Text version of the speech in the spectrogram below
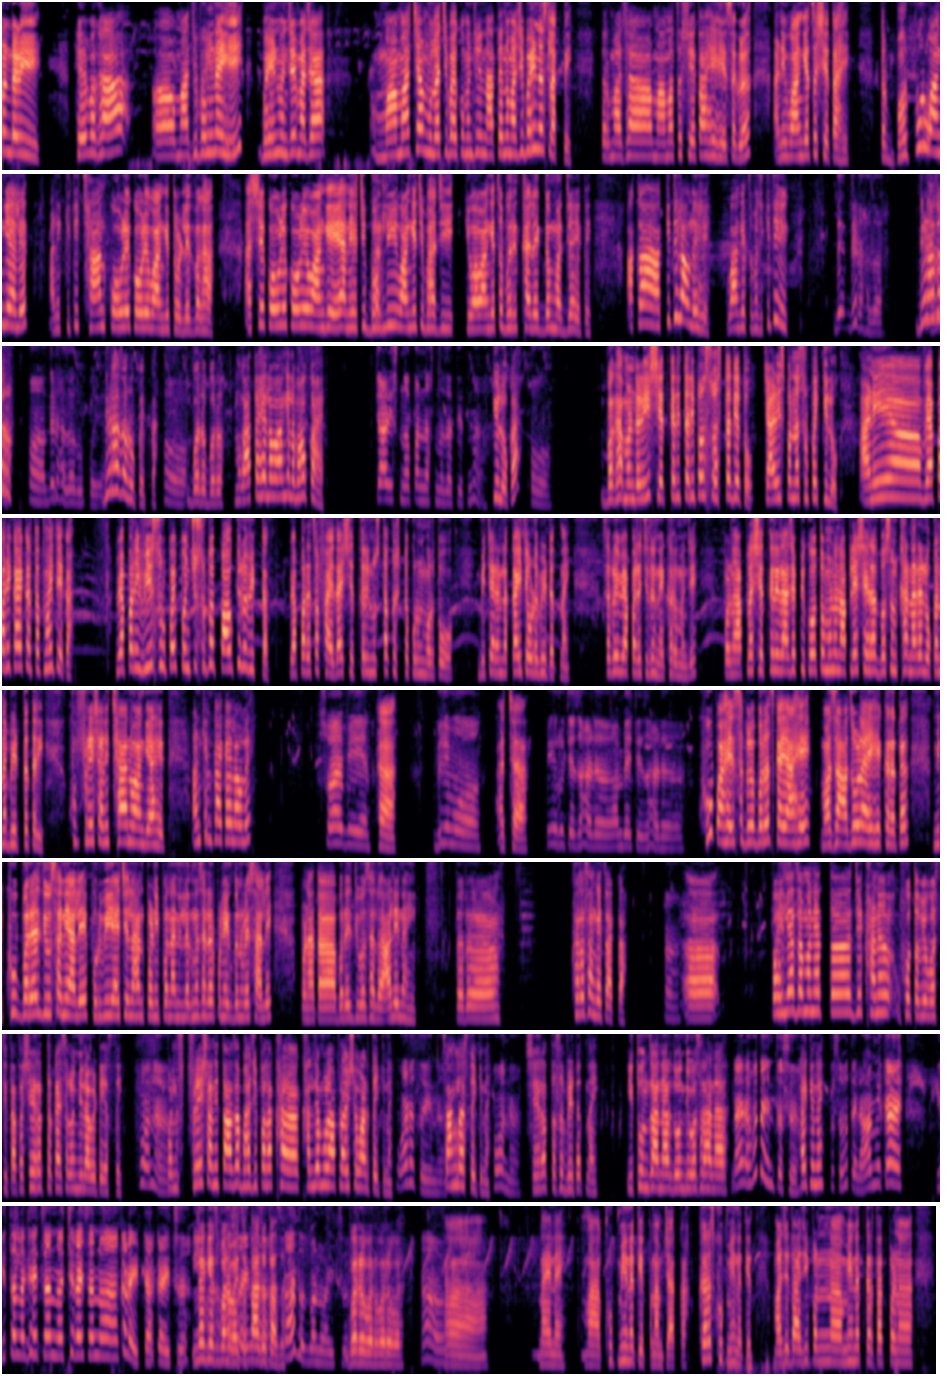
मंडळी. हे बघा माझी बहीण आहे ही. बहीण म्हणजे माझ्या मामाच्या मुलाची बायको म्हणजे नात्यानं माझी बहीणच लागते. तर माझ्या मामाचं शेत आहे हे सगळं आणि वांग्याचं शेत आहे. तर भरपूर वांगे आलेत आणि किती छान कोवळे कोवळे वांगे तोडलेत बघा. असे कोवळे कोवळे वांगे आणि ह्याची भरली वांग्याची भाजी किंवा वांग्याचं भरीत खायला एकदम मज्जा येते. आका किती लावले हे वांग्याचं? म्हणजे किती? दीड हजार. दीड हजार हा दीड हजार रुपये दीड हजार रुपये आहेत का? हो. बरं बरं. मग आता ह्याला वांग्याला भाव काय? आहे? चाळीस न पन्नास न जातात ना. किलो का? हो. बघा मंडळी शेतकरी तरी पण स्वस्त देतो. चाळीस पन्नास रुपये किलो. आणि अं, व्यापारी काय करतात माहिती आहे का? व्यापारी वीस रुपये पंचवीस रुपये पाव किलो विकतात. व्यापाऱ्याचा फायदा आहे शेतकरी नुसता कष्ट करून मरतो. बिचाऱ्यांना काही तेवढं भेटत नाही. सगळे व्यापाऱ्याची धन आहे खरं म्हणजे. पण आपला शेतकरी राजा पिकवतो म्हणून आपल्या शहरात बसून खाणाऱ्या लोकांना भेटतं तरी. खूप फ्रेश आणि छान वांगे आहेत. आणखीन काय काय लावलंय? सोयाबीन हां. भुईमुग अच्छा. पेरूचे झाड आंब्याचे झाड. खूप आहे सगळं बरंच काही आहे. माझं आजोळ आहे हे खरं तर. मी खूप बऱ्याच दिवसांनी आले. पूर्वी यायचे लहानपणी पण आणि लग्न झाल्यावर पण एक दोन वेळेस आले. पण आता बरेच दिवस झालं आले नाही. तर खरं सांगायचं अक्का. पहिल्या जमान्यात जे खाणं होतं व्यवस्थित आता शहरात तर काय सगळं मिलावटी असतंय. हो ना. पण फ्रेश आणि ताजा भाजीपाला खा खाल्ल्यामुळे आपलं आयुष्य वाढतंय की नाही? वाढत आहे ना. चांगलं असतंय की नाही? हो ना. शहरात तसं भेटत नाही. इथून जाणार दोन दिवस राहणार. नाही ना होत आहे ना तसं. हाय की नाही? तसं होत आहे ना. आम्ही काय इथलं घ्यायचं न चिरायचं न कढईत टाकायचं. लगेच बनवायचं ताजं ताजं. ताजच बनवायचं. बरोबर बरोबर. हा. हा. नाही नाही. मा खूप मेहनत येत पण आमच्या अक्का. खरंच खूप मेहनत येत. माझे दाजी पण मेहनत करतात पण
